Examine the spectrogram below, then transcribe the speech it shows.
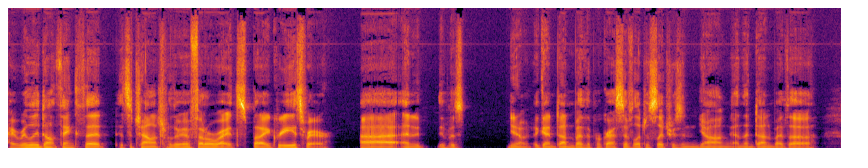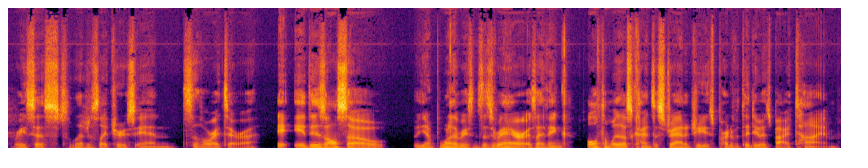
I really don't think that it's a challenge whether we have federal rights but i agree it's rare. Uh, and it, it was you know again done by the progressive legislatures in young and then done by the racist legislatures in civil rights era. It, it is also you know, one of the reasons it's rare is I think ultimately those kinds of strategies, part of what they do is buy time,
